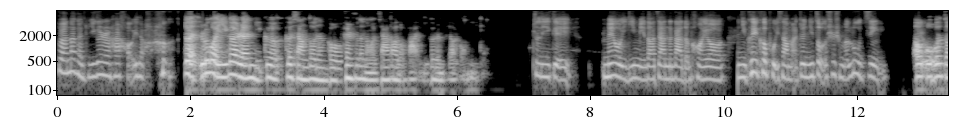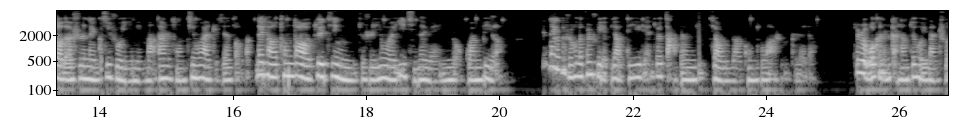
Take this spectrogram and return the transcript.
对啊，那感觉一个人还好一点。对，如果一个人你各各项都能够分数都能够加到的话，一个人比较容易一点。这里给没有移民到加拿大的朋友，你可以科普一下嘛？就你走的是什么路径？哦，我我走的是那个技术移民嘛，但是从境外直接走的那条通道，最近就是因为疫情的原因有关闭了。那个时候的分数也比较低一点，就打分教育啊、工作啊什么之类的。就是我可能是赶上最后一班车，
